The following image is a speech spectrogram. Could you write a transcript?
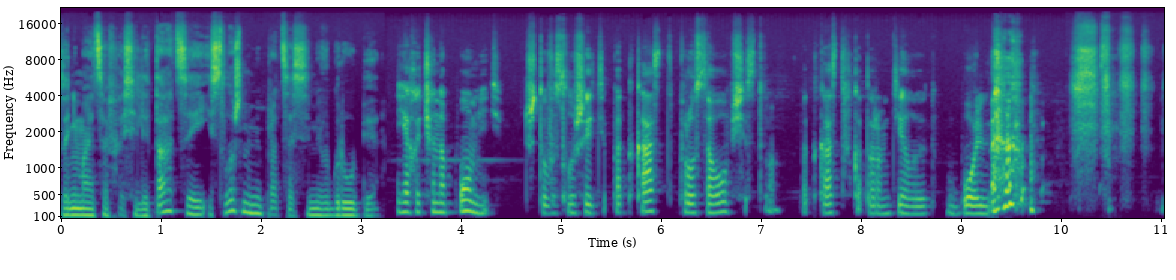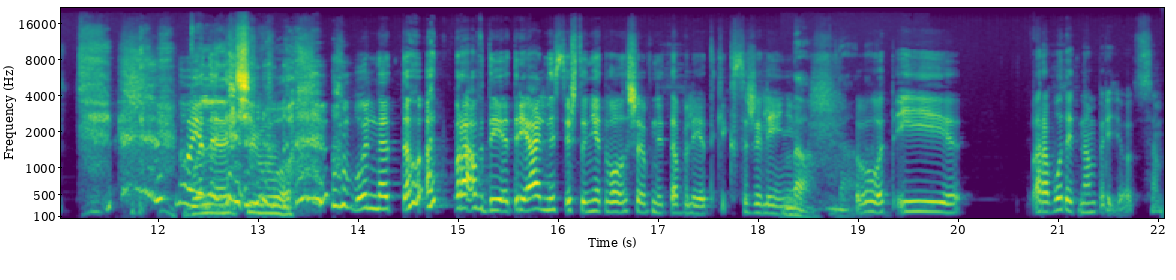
занимается фасилитацией и сложными процессами в группе. Я хочу напомнить, что вы слушаете подкаст про сообщество. Подкаст, в котором делают больно. Ну, больно от чего? Больно от, от правды и от реальности, что нет волшебной таблетки, к сожалению. Да, да. Вот, и работать нам придется,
